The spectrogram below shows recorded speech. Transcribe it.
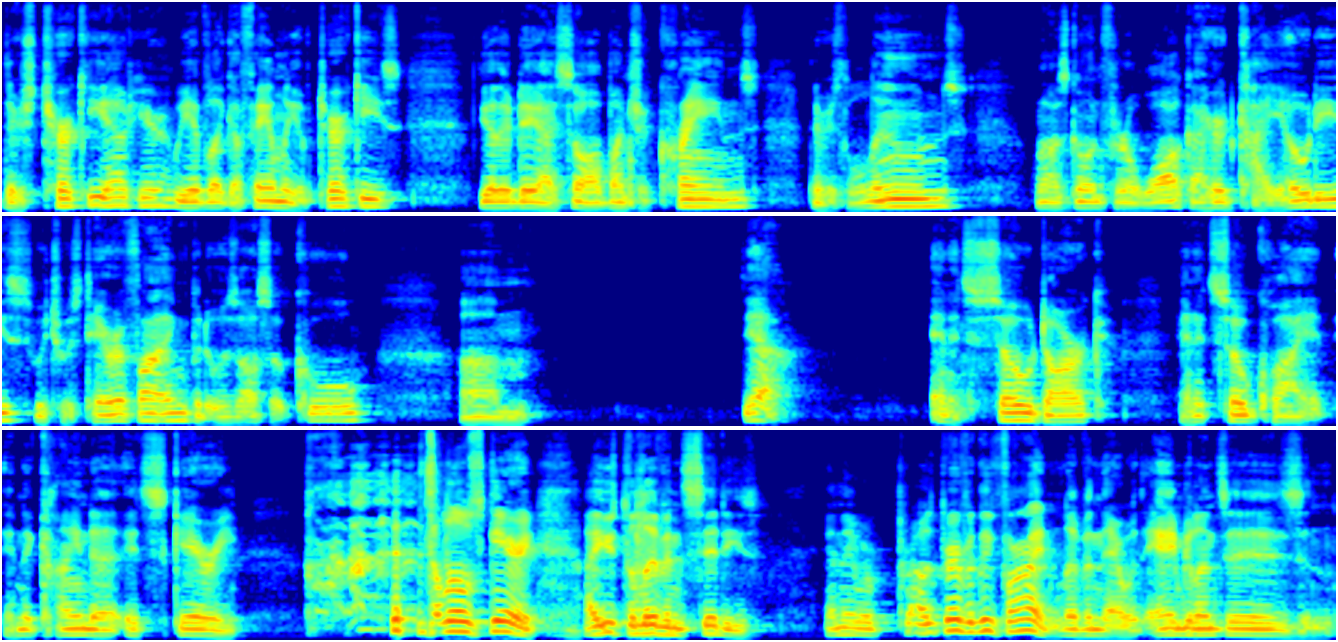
there's turkey out here. We have like a family of turkeys. The other day I saw a bunch of cranes. There's loons. When I was going for a walk, I heard coyotes, which was terrifying, but it was also cool. Um, yeah. And it's so dark and it's so quiet and it kind of it's scary. it's a little scary. I used to live in cities and they were I was perfectly fine living there with ambulances and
